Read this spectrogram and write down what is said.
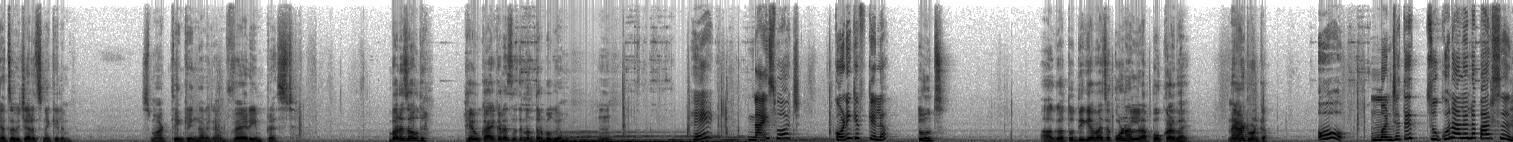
याचा विचारच नाही केला मी. स्मार्ट थिंकिंग का व्हेरी इम्प्रेस्ड बरं जाऊ दे. ठेव काय करायचं ते नंतर बघूया मग. हं? हे नाईस वॉच कोणी गिफ्ट केलं? तूच. अगं तू दिग्याबाईचा कोण आलेला? पोकळ भाई नाही आठवण का? ओ म्हणजे ते चुकून आलेलं पार्सल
